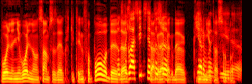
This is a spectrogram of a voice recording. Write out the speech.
вольно-невольно он сам создает какие-то инфоповоды, ну, даже тогда, же когда к ним нет особо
